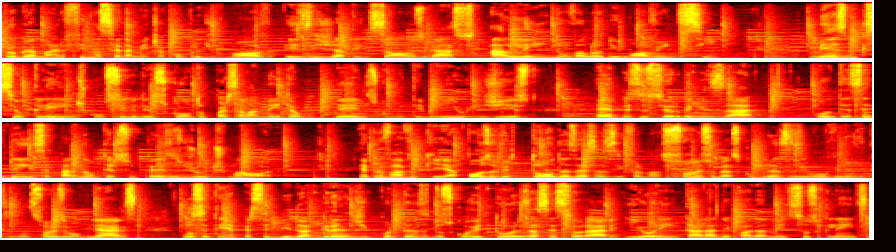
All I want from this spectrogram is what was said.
programar financeiramente a compra de um imóvel exige atenção aos gastos além do valor do imóvel em si. Mesmo que seu cliente consiga desconto ou parcelamento em algum deles, como o ITBI ou registro, é preciso se organizar com antecedência para não ter surpresas de última hora. É provável que, após ouvir todas essas informações sobre as cobranças envolvidas em transações imobiliárias, você tenha percebido a grande importância dos corretores assessorarem e orientar adequadamente seus clientes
